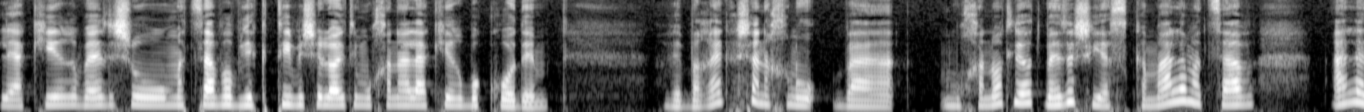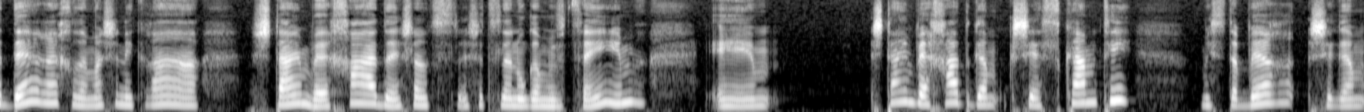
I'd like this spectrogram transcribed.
להכיר באיזשהו מצב אובייקטיבי שלא הייתי מוכנה להכיר בו קודם. וברגע שאנחנו מוכנות להיות באיזושהי הסכמה למצב, על הדרך, זה מה שנקרא שתיים באחד, יש, לנו, יש אצלנו גם מבצעים. אמ, שתיים באחד, גם כשהסכמתי, מסתבר שגם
